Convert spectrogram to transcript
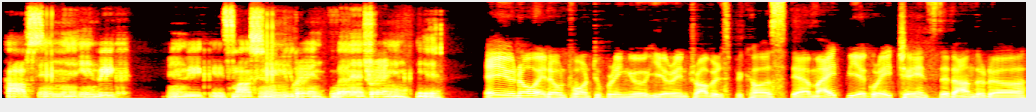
cups in in week. In week, it's maximum in Ukraine when I'm training. Yeah. Hey, you know, I don't want to bring you here in troubles because there might be a great chance that under the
